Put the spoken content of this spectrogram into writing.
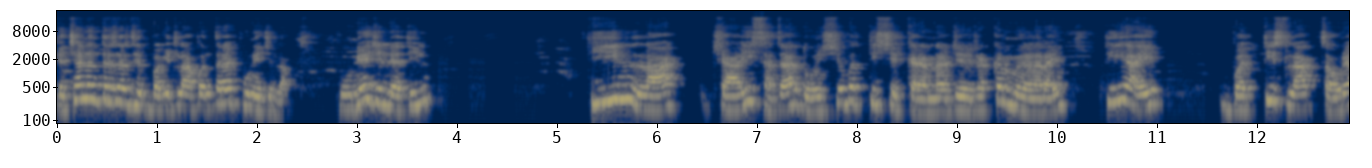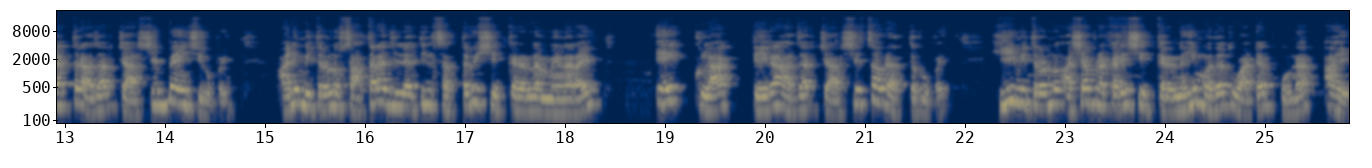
त्याच्यानंतर जर जे बघितलं आपण तर आहे पुणे जिल्हा. पुणे जिल्ह्यातील तीन लाख चाळीस हजार दोनशे बत्तीस शेतकऱ्यांना जे रक्कम मिळणार आहे ती आहे बत्तीस लाख चौऱ्याहत्तर हजार चारशे ब्याऐंशी रुपये. आणि मित्रांनो सातारा जिल्ह्यातील सत्तावीस शेतकऱ्यांना मिळणार आहे एक लाख तेरा हजार चारशे चौऱ्याहत्तर रुपये. ही मित्रांनो अशा प्रकारे शेतकऱ्यांना ही मदत वाटप होणार आहे.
